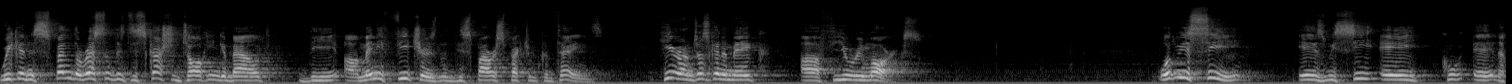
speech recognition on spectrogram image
We can spend the rest of this discussion talking about the uh, many features that this power spectrum contains. Here, I'm just going to make a few remarks. What we see is we see a, a,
